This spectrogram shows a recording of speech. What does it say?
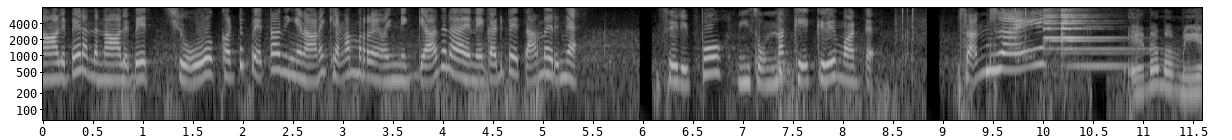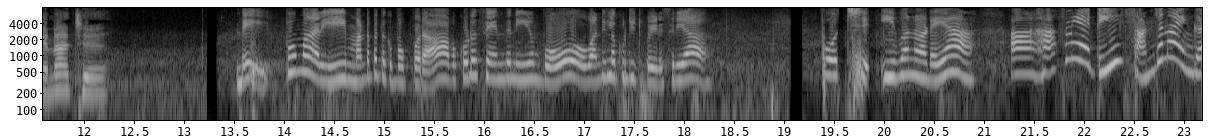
நாலு பேர் அந்த நாலு பேர். ஷோ கட்டுப்பேத்தாதீங்க. நானே கிளம்புறேன். இன்னைக்காவது நான் என்னை கட்டுப்பேத்தாம இருங்க. சரி போ. நீ சொன்னா கேட்கவே மாட்டேன். சஞ்சய் என்ன மம்மி என்னாச்சு? டேய் பூமாரி மண்டபத்துக்கு போப் போறா. அவ கூட சேர்ந்து நீயும் போ. வண்டியில கூட்டிட்டு போயிடு சரியா? போச்சு. இவனோடைய? ஹாஃப்னியாட்டி சஞ்சனா எங்க?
